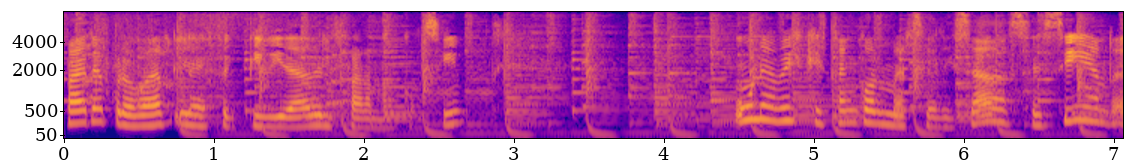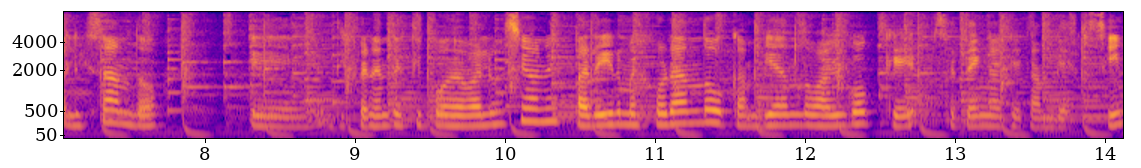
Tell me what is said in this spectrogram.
para probar la efectividad del fármaco. ¿sí? Una vez que están comercializadas, se siguen realizando eh, diferentes tipos de evaluaciones para ir mejorando o cambiando algo que se tenga que cambiar, ¿sí?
